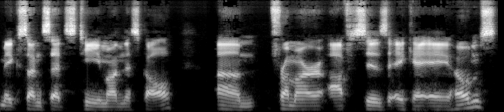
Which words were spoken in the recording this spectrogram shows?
Make Sunsets team on this call um, from our offices, aka homes,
